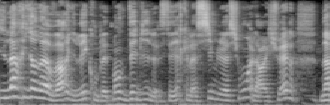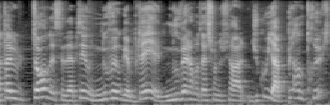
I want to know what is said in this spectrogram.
il a rien à voir, il est complètement débile, c'est-à-dire que la simulation à l'heure actuelle n'a pas eu le temps de s'adapter au nouveau gameplay et une nouvelle rotation du Feral. Du coup il y a plein de trucs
